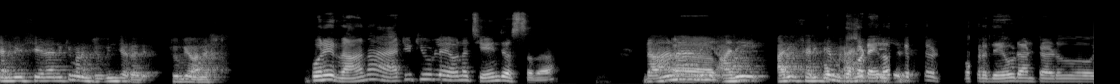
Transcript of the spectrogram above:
కన్విన్స్ చేయడానికి మనం చూపించారు అది టు బి ఆనెస్ట్ పోనీ రానా యాటిట్యూడ్లో ఏమైనా చేంజ్ వస్తుందా? అది అది సరిగ్గా ఒక డైలాగ్. చెప్తాడు. ఒకడు దేవుడు అంటాడు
